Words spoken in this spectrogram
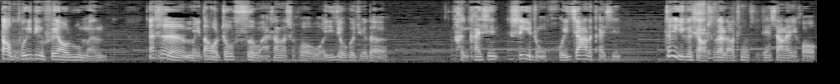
倒不一定非要入门。但是每到周四晚上的时候，我依旧会觉得很开心，是一种回家的开心。这一个小时的聊天时间下来以后，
